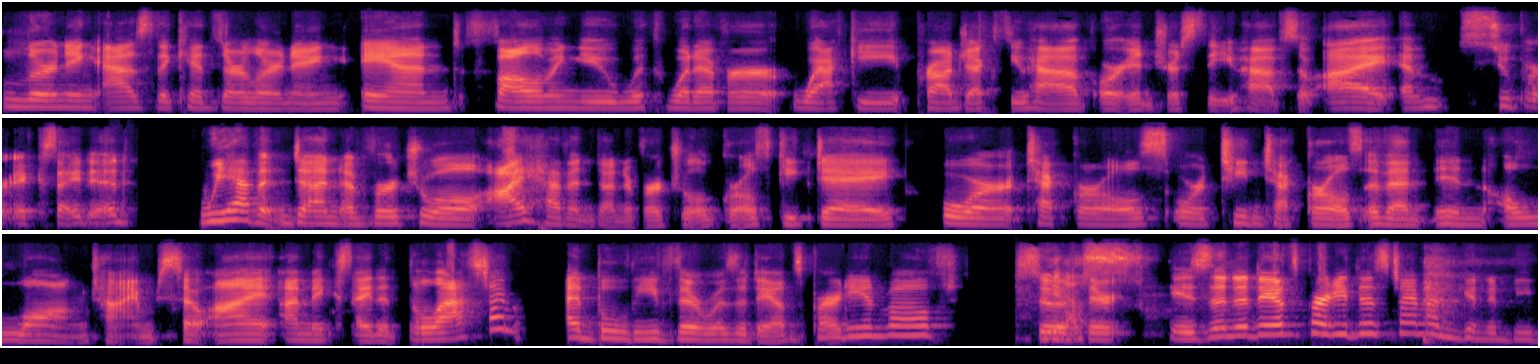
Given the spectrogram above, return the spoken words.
learning as the kids are learning and following you with whatever wacky projects you have or interests that you have. So I am super excited. We haven't done a virtual, I haven't done a virtual Girls Geek Day or Tech Girls or Teen Tech Girls event in a long time. So I, I'm excited. The last time I believe there was a dance party involved. So yes. if there isn't a dance party this time, I'm going to be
